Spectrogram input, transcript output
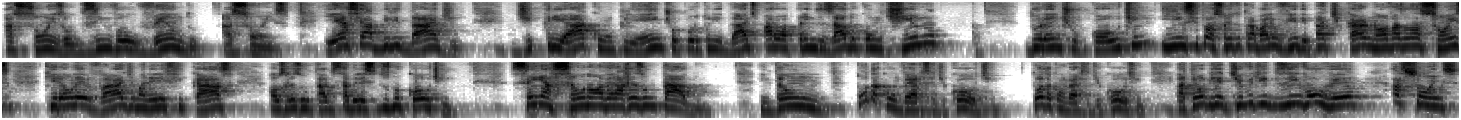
ações ou desenvolvendo ações. E essa é a habilidade de criar com o cliente oportunidades para o aprendizado contínuo durante o coaching e em situações do trabalho vida e praticar novas ações que irão levar de maneira eficaz aos resultados estabelecidos no coaching. Sem ação não haverá resultado. Então, toda conversa de coaching, toda conversa de coaching, ela tem o objetivo de desenvolver ações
